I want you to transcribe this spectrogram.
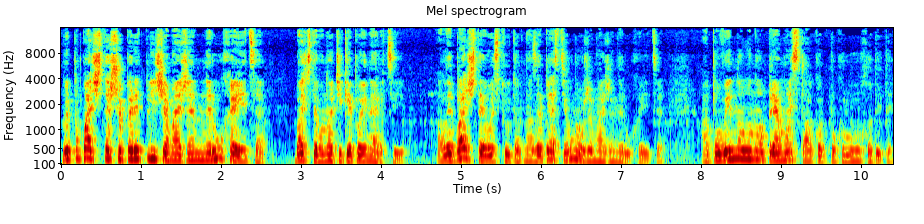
ви побачите, що передпліччя майже не рухається. Бачите, воно тільки по інерції. Але бачите, ось тут, от на зап'ясті, воно вже майже не рухається. А повинно воно прямо ось так от по кругу ходити.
